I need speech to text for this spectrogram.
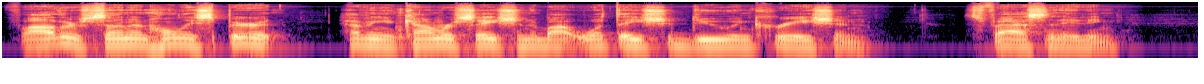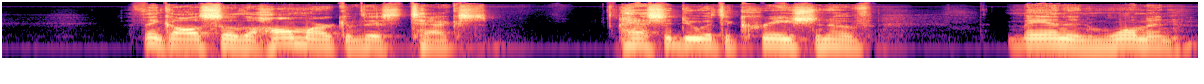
Father, Son, and Holy Spirit having a conversation about what they should do in creation. It's fascinating. I think also the hallmark of this text has to do with the creation of man and woman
